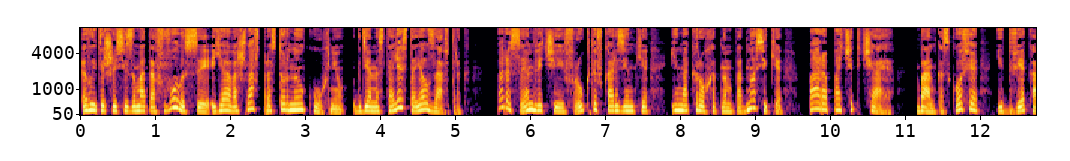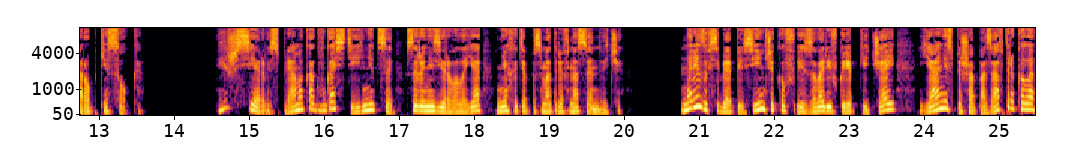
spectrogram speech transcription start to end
Вытершись и замотав волосы, я вошла в просторную кухню, где на столе стоял завтрак. Пара сэндвичей, фрукты в корзинке и на крохотном подносике пара пачек чая, банка с кофе и две коробки сока. «Ишь, сервис, прямо как в гостинице», — сиронизировала я, нехотя посмотрев на сэндвичи. Нарезав себе апельсинчиков и заварив крепкий чай, я не спеша позавтракала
